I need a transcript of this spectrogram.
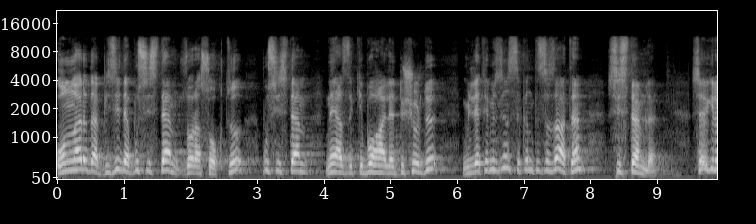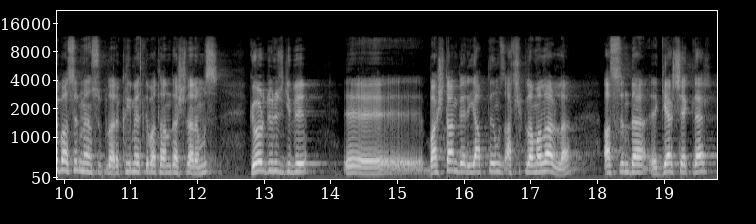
Onları da bizi de bu sistem zora soktu. Bu sistem ne yazık ki bu hale düşürdü. Milletimizin sıkıntısı zaten sistemle. Sevgili basın mensupları, kıymetli vatandaşlarımız, gördüğünüz gibi e, baştan beri yaptığımız açıklamalarla aslında e, gerçekler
